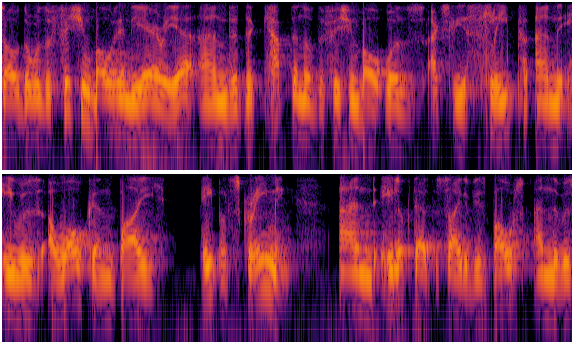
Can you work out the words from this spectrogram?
So there was a fishing boat in the area, and the captain of the fishing boat was actually asleep, and he was awoken by people screaming. And he looked out the side of his boat, and there was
